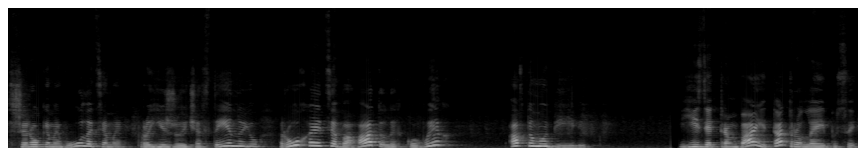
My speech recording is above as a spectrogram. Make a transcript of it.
З широкими вулицями, проїжджою частиною рухається багато легкових автомобілів. Їздять трамваї та тролейбуси,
